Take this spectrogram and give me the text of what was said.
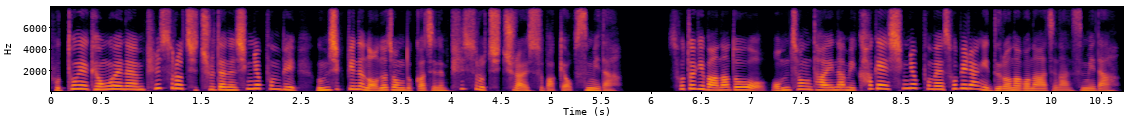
보통의 경우에는 필수로 지출되는 식료품비, 음식비는 어느 정도까지는 필수로 지출할 수밖에 없습니다. 소득이 많아도 엄청 다이나믹하게 식료품의 소비량이 늘어나거나 하진 않습니다.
